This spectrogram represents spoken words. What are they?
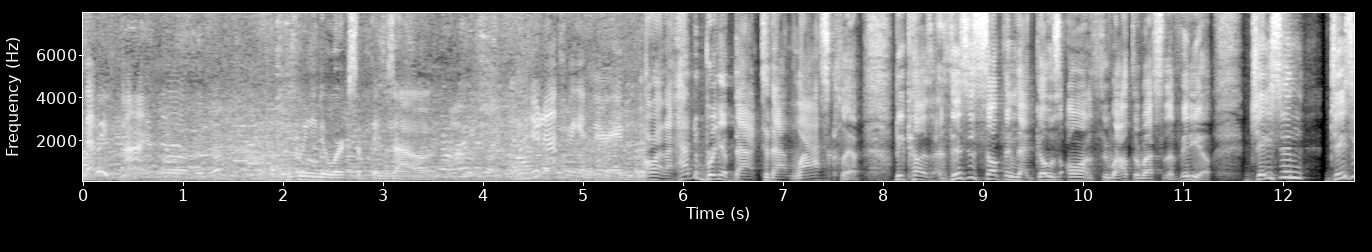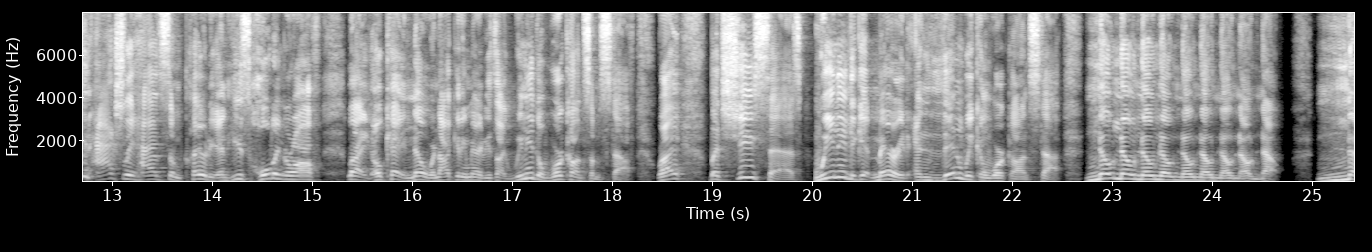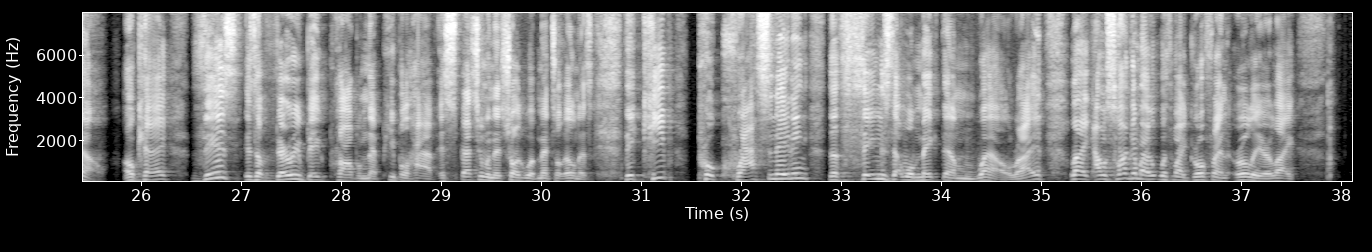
That'd be fun. I think we need to work some things out. We do it after we get married. All right, I had to bring it back to that last clip because this is something that goes on throughout the rest of the video. Jason, Jason actually has some clarity and he's holding her off like, okay, no, we're not getting married. He's like, we need to work on some stuff, right? But she says, we need to get married and then we can work on stuff. No, no, no, no, no, no, no, no, no, no okay? This is a very big problem that people have, especially when they struggle with mental illness. They keep procrastinating the things that will make them well, right? Like, I was talking about with my girlfriend earlier, like,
